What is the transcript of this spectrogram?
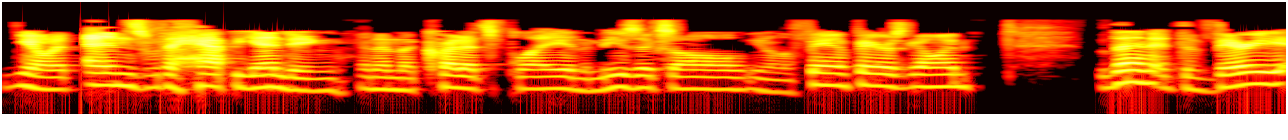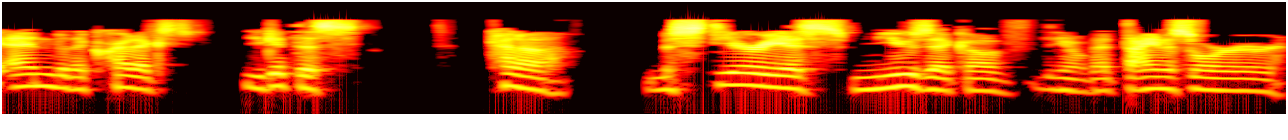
you know it ends with a happy ending, and then the credits play and the music's all you know the fanfare is going. But then at the very end of the credits, you get this kind of mysterious music of you know that dinosaur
